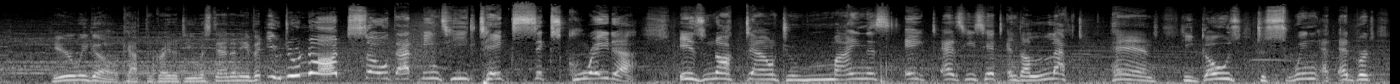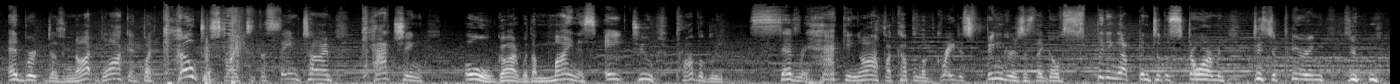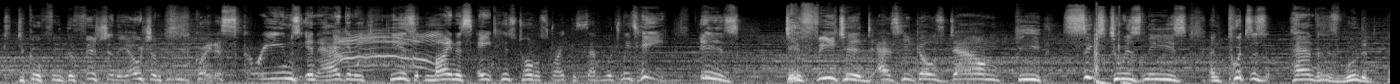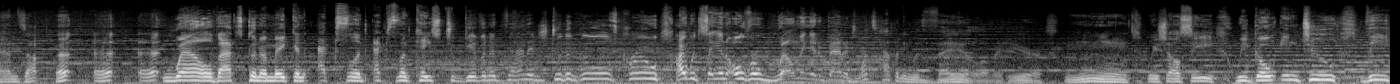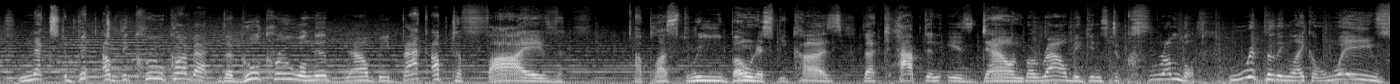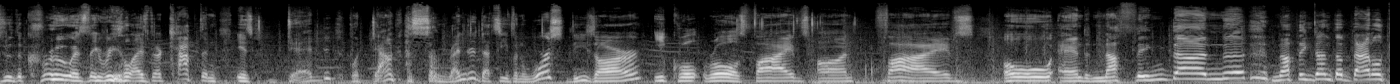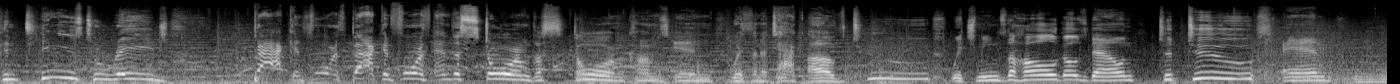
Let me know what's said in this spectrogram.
Here we go, Captain Greta. Do you withstand any of it? You do not! So that means he takes six. Greta is knocked down to minus eight as he's hit in the left hand. He goes to swing at Edbert. Edbert does not block it, but counter strikes at the same time, catching Oh god, with a minus eight too, probably severing, hacking off a couple of Greta's fingers as they go spinning up into the storm and disappearing to, to go feed the fish in the ocean. Greta's screams in agony. He is at minus eight. His total strike is seven, which means he is defeated as he goes down. He sinks to his knees and puts his hand, his wounded hands up. Uh, uh, uh. Well, that's gonna make an excellent, excellent case to give an advantage to the Ghouls crew. I would say an overwhelming advantage. What's happening with Vale over here? Mm, we shall see. We go into the next bit of the crew combat. The Ghoul crew will now be back up to five a plus three bonus because the captain is down. Morale begins to crumble, rippling like a wave through the crew as they realize their captain is dead, put down, has surrendered. That's even worse. These are equal rolls fives on fives. Oh, and nothing done. Nothing done. The battle continues to rage back and forth, back and forth, and the storm, the storm comes in with an attack of two, which means the hull goes down to two, and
